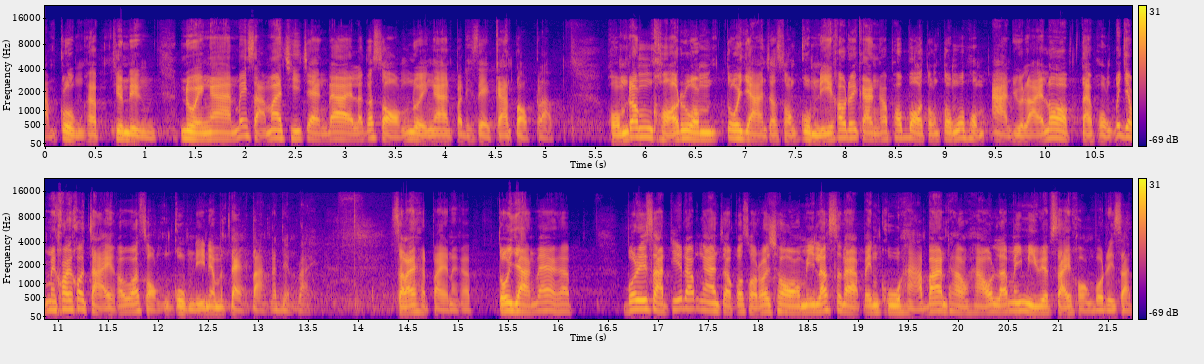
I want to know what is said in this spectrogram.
3 กลุ่มครับคือหนึ่งหน่วยงานไม่สามารถชี้แจงได้ แล้วก็ 2 หน่วยงานปฏิเสธการตอบกลับ ผมต้องขอรวมตัวอย่างจาก2กลุ่มนี้เข้าด้วยกันครับเพราะบอกตรงๆว่าผมอ่านอยู่หลายรอบ แต่ผมก็ยังไม่ค่อยเข้าใจครับว่า 2 กลุ่มนี้เนี่ยมันแตกต่างกันอย่างไร สไลด์ถัดไปนะครับ ตัวอย่างแรกครับ บริษัทที่รับงานจากกสทช มีลักษณะเป็นคูหาบ้านทาวน์เฮาส์และไม่มีเว็บไซต์ของบริษัท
